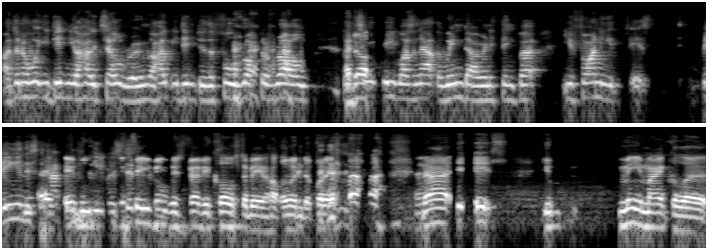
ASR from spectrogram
"I don't know what you did in your hotel room. I hope you didn't do the full rock and roll. the TV wasn't out the window or anything." But you're finding it, it's being in this cabin. It, was, the TV was very close to being out the window, but it, nah, it, it's you. Me and Michael are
